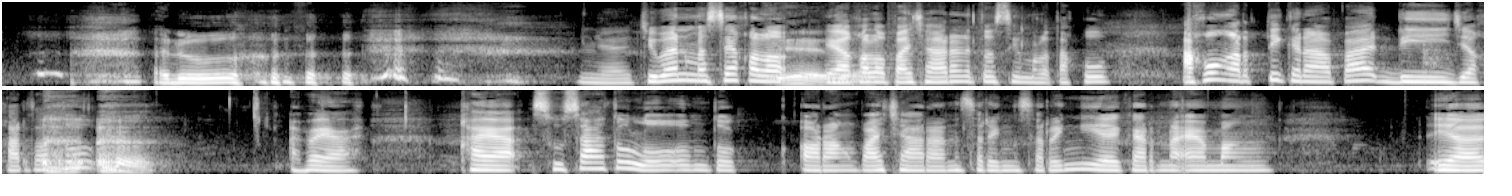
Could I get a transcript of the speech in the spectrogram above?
Aduh. ya, cuman maksudnya kalau Iya, ya itu. kalau pacaran itu sih menurut aku, aku ngerti kenapa di Jakarta tuh apa ya kayak susah tuh loh untuk orang pacaran sering-sering ya karena emang ya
